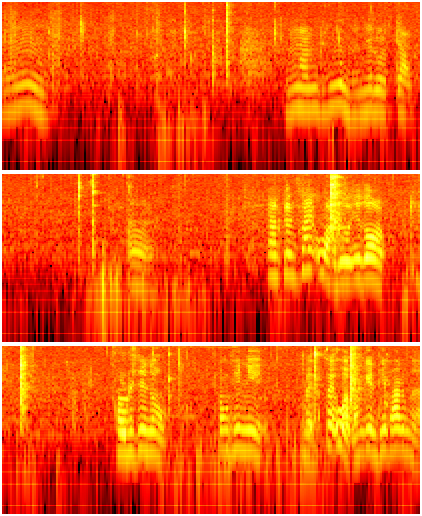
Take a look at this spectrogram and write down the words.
음. 음, 난 평균 면이로 짜. 어. 약간 쌀우아도 이거 오리지노 똥티니 쌀우아 만긴 티파그는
